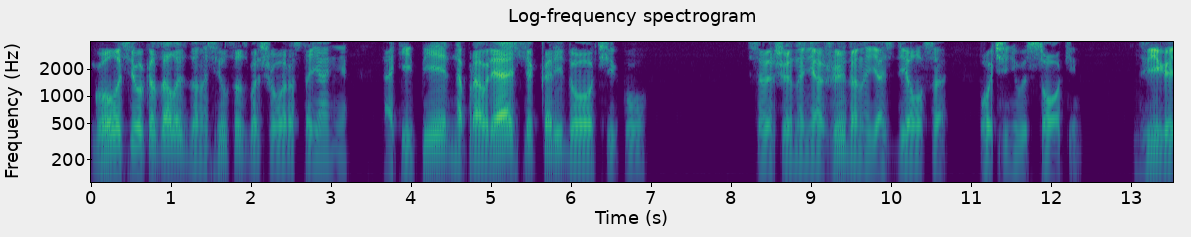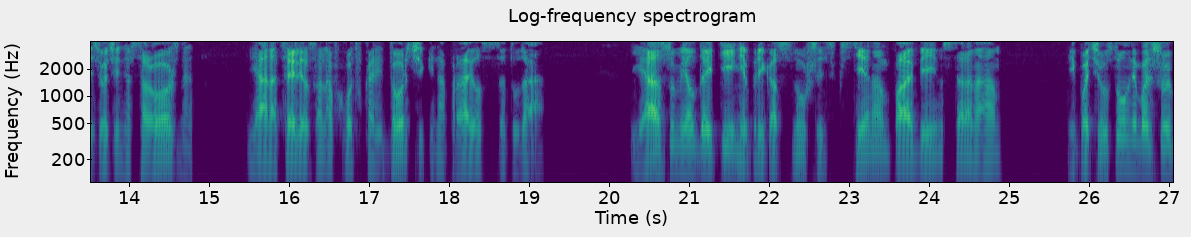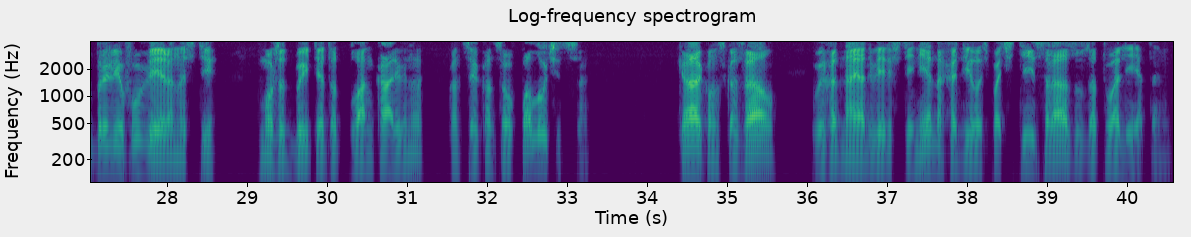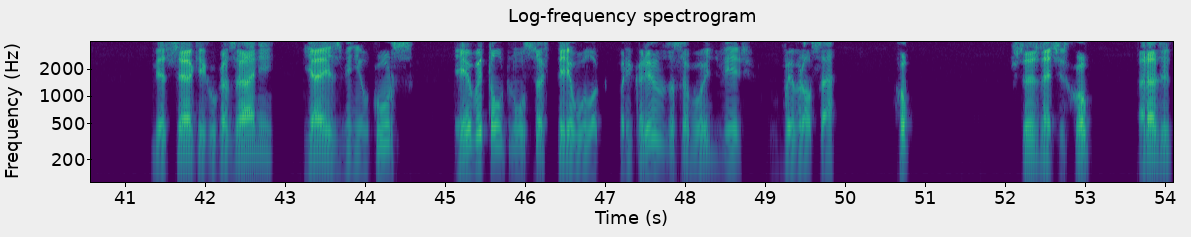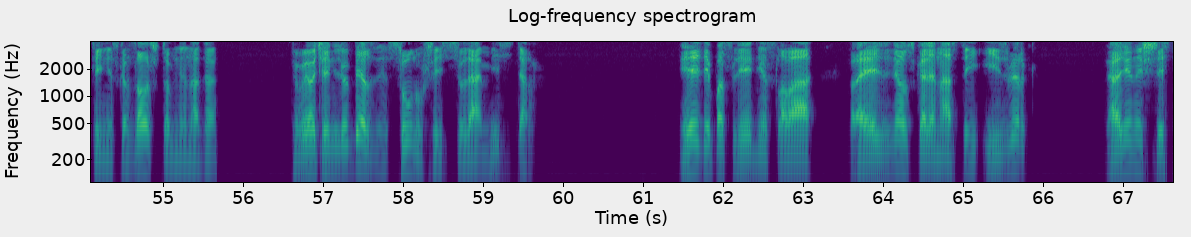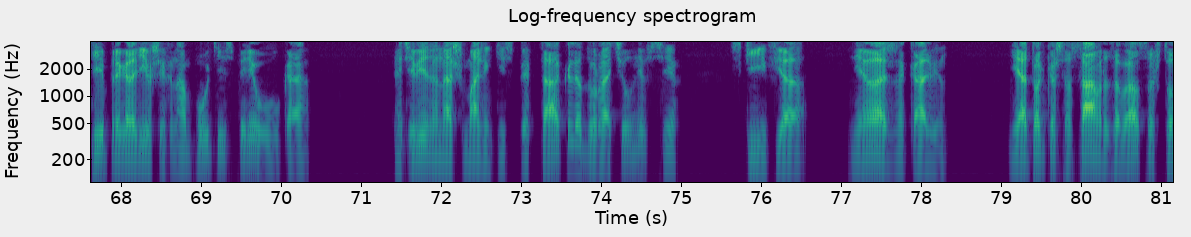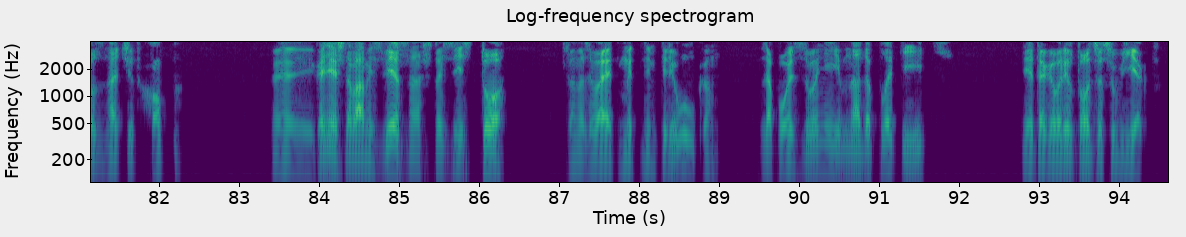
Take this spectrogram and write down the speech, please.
Голос его, казалось, доносился с большого расстояния. А теперь направляйся к коридорчику. Совершенно неожиданно я сделался очень высоким. Двигаясь очень осторожно, я нацелился на вход в коридорчик и направился туда. Я сумел дойти, не прикоснувшись к стенам по обеим сторонам, и почувствовал небольшой прилив уверенности. Может быть, этот план Кальвина в конце концов получится. Как он сказал, выходная дверь в стене находилась почти сразу за туалетами. Без всяких указаний я изменил курс и вытолкнулся в переулок, прикрыв за собой дверь. Выбрался. Хоп! Что значит хоп? Разве ты не сказал, что мне надо... Вы очень любезны, сунувшись сюда, мистер. Эти последние слова произнес коренастый изверг, один из шести преградивших нам путь из переулка. Очевидно, наш маленький спектакль одурачил не всех. Скиф, я... Неважно, Кальвин. Я только что сам разобрался, что значит хоп. И, конечно, вам известно, что здесь то, что называют мытным переулком. За пользование им надо платить. Это говорил тот же субъект.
